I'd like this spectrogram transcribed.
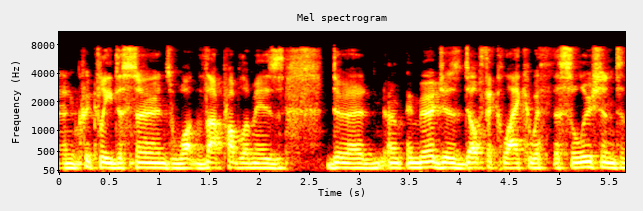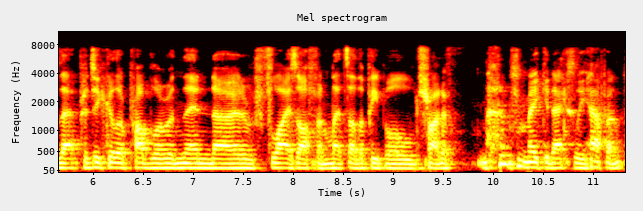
and quickly discerns what the problem is, do, uh, emerges Delphic like with the solution to that particular problem, and then uh, flies off and lets other people try to make it actually happen.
